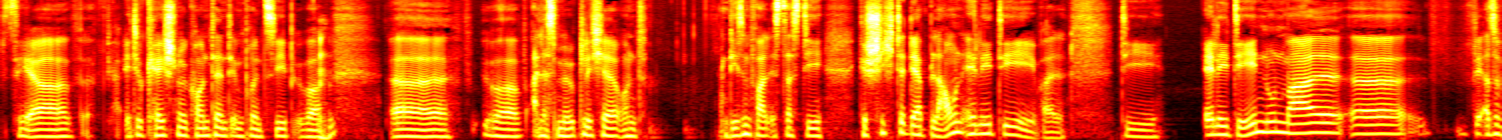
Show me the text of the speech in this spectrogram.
sehr ja, educational Content im Prinzip über, mhm. äh, über alles Mögliche und in diesem Fall ist das die Geschichte der blauen LED, weil die LED nun mal äh, also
